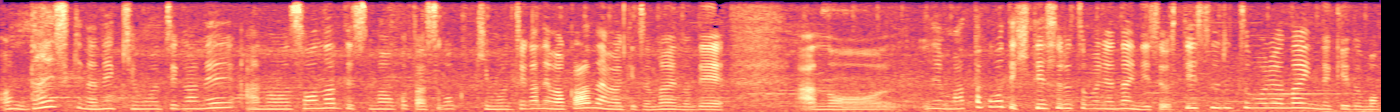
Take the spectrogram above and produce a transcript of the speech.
あの大好きなね気持ちがねあのそうなってしまうことはすごく気持ちがねわからないわけじゃないのであのね全くもって否定するつもりはないんですよ。否定するつもりはないんだけども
